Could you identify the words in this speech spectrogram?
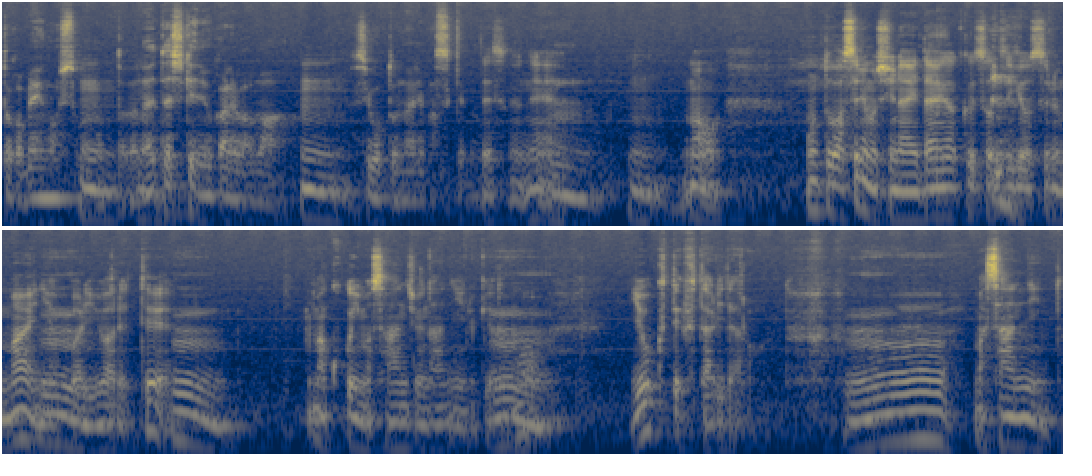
とか弁護士とかだったらうん大体試験に受かればまあうん、仕事になりますけど。ですよね。うん。うん、まあ本当忘れもしない大学卒業する前にやっぱり言われて、うん。まあ、ここ今30何人いるけども、よくて2人だろううん。まあ、3人と。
